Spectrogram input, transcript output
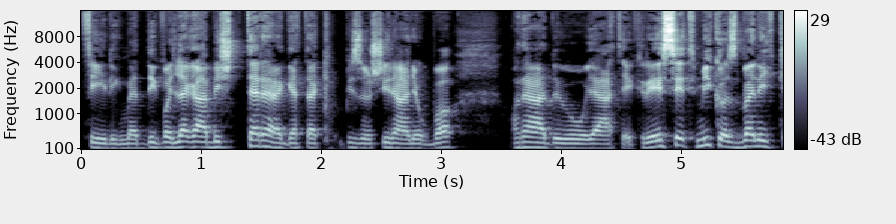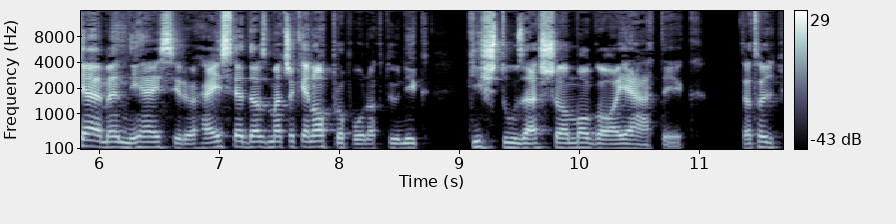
félig meddig, vagy legalábbis terelgetek bizonyos irányokba a rádiójáték részét, miközben így kell menni helyszínről helyszínre, de az már csak ilyen apropónak tűnik kis túlzással maga a játék. Tehát, hogy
